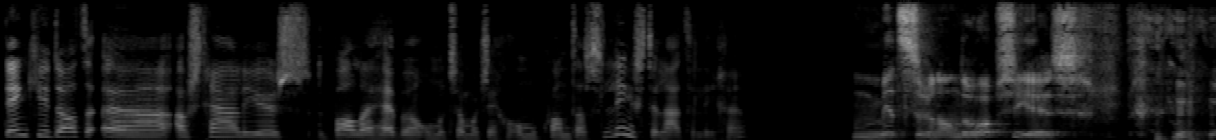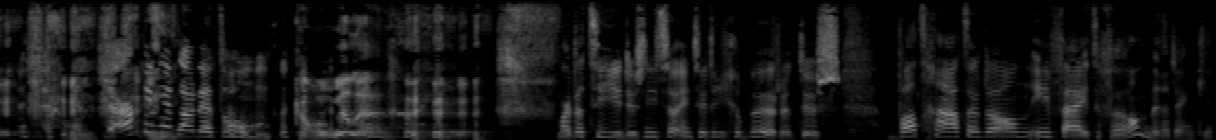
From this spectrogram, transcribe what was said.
Denk je dat uh, Australiërs de ballen hebben, om het zo maar te zeggen, om Qantas links te laten liggen? Mits er een andere optie is. en daar ging het nou net om. Kan wel willen. maar dat zie je dus niet zo 1, 2, 3 gebeuren. Dus wat gaat er dan in feite veranderen, denk je?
